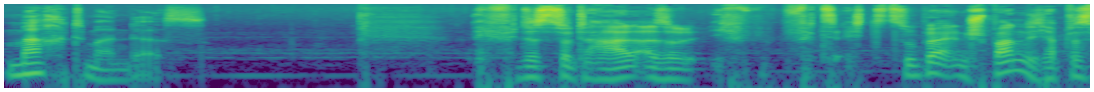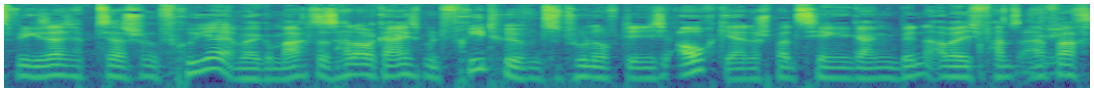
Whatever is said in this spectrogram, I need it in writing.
macht man das? Ich finde das total, also ich finde es echt super entspannt. Ich habe das, wie gesagt, ich habe das ja schon früher immer gemacht. Das hat auch gar nichts mit Friedhöfen zu tun, auf denen ich auch gerne spazieren gegangen bin, aber ich fand es einfach.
